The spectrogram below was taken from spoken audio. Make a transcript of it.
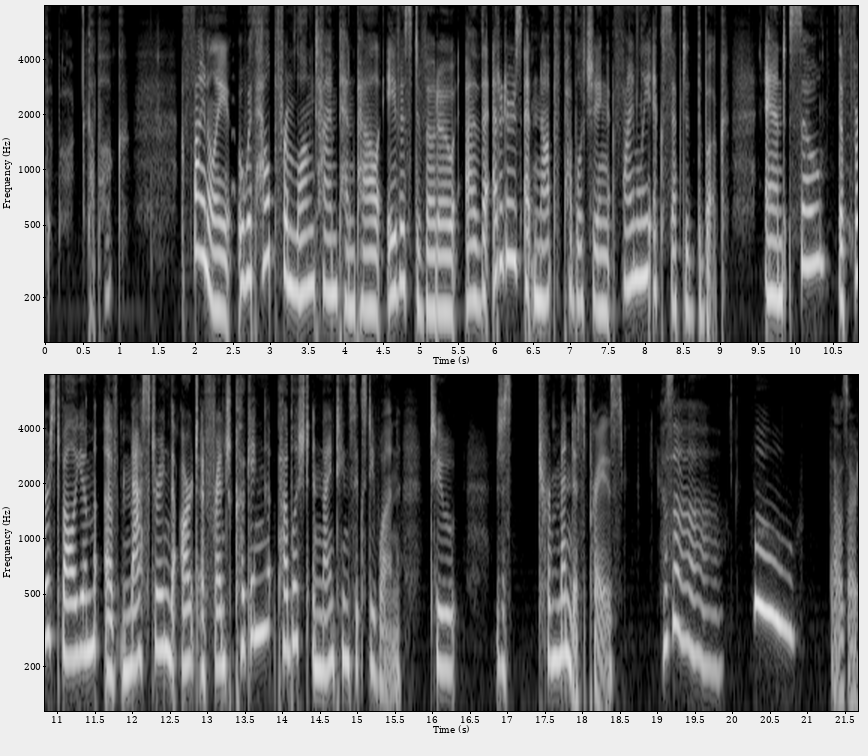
The book. The book. Finally, with help from longtime pen pal Avis Devoto, uh, the editors at Knopf Publishing finally accepted the book. And so, the first volume of Mastering the Art of French Cooking, published in 1961, to just tremendous praise. Huzzah! Woo! That was our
